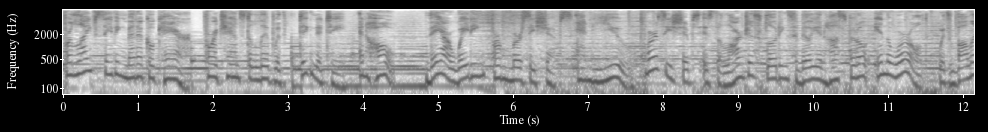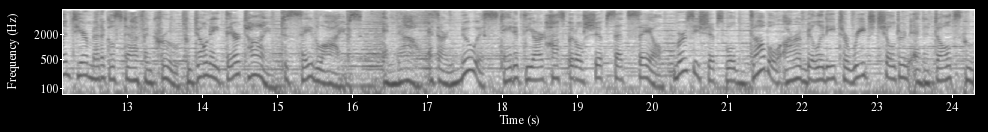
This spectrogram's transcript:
for life-saving medical care, for a chance to live with dignity and hope. They are waiting for Mercy Ships and you. Mercy Ships is the largest floating civilian hospital in the world with volunteer medical staff and crew who donate their time to save lives. And now, as our newest state-of-the-art hospital ship sets sail, Mercy Ships will double our ability to reach children and adults who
